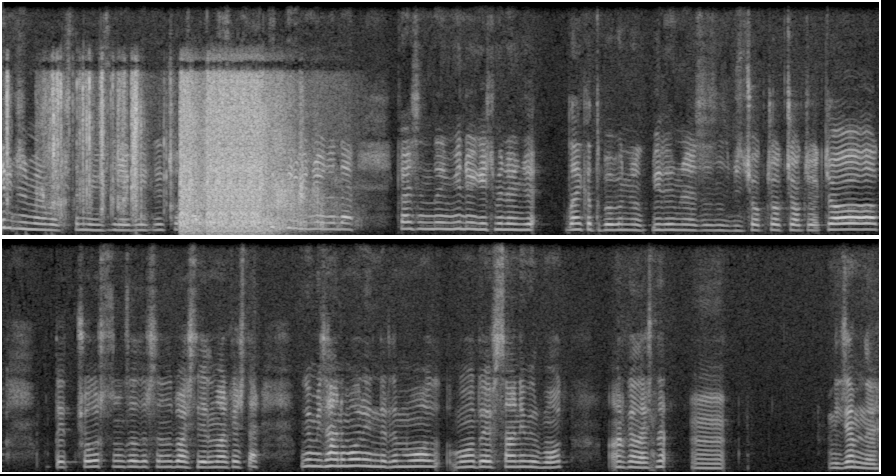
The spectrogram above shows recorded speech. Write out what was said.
Hepinize merhaba arkadaşlar. Ben Yusuf birlikte çok bir videonun da karşısındayım. Videoya geçmeden önce like atıp abone olup bildirimleri açarsanız bizi çok çok çok çok çok mutlu etmiş olursunuz. Hazırsanız başlayalım arkadaşlar. Bugün bir tane mod indirdim. Mod, modu efsane bir mod. Arkadaşlar hmm, diyeceğim de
